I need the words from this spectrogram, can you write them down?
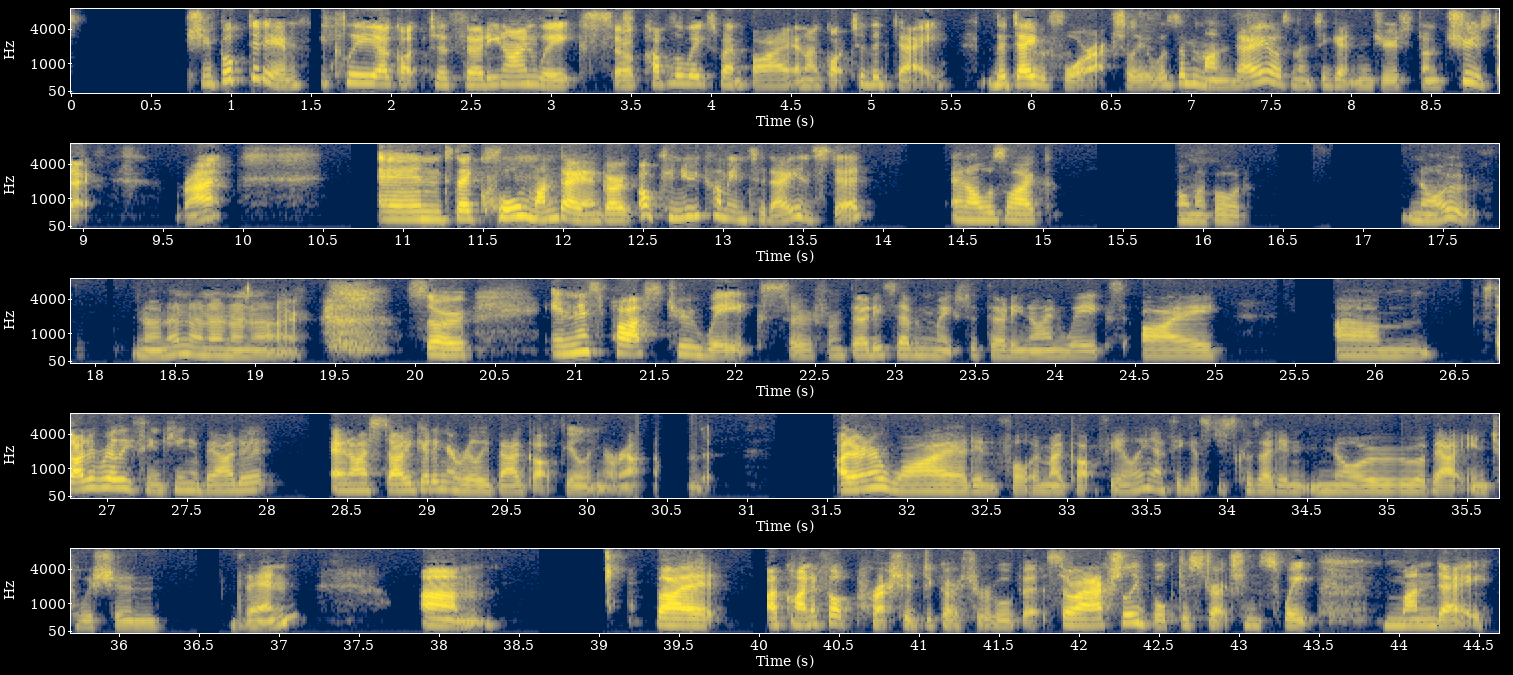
she booked it in. Quickly, I got to 39 weeks. So a couple of weeks went by and I got to the day, the day before actually. It was a Monday. I was meant to get induced on Tuesday, right? And they call Monday and go, Oh, can you come in today instead? And I was like, Oh my God, no, no, no, no, no, no, no. So in this past two weeks, so from 37 weeks to 39 weeks, I um, started really thinking about it and I started getting a really bad gut feeling around it. I don't know why I didn't follow my gut feeling. I think it's just because I didn't know about intuition then. Um, but I kind of felt pressured to go through with it. So I actually booked a stretch and sweep Monday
